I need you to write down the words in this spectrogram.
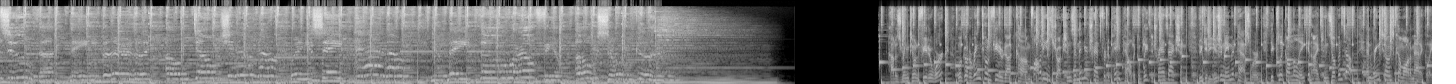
to the neighborhood. How does Ringtone Feeder work? Well, go to ringtonefeeder.com, follow the instructions, and then you're transferred to PayPal to complete the transaction. You get a username and password, you click on the link, and iTunes opens up, and ringtones come automatically.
